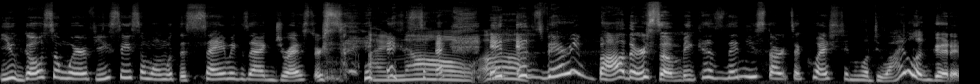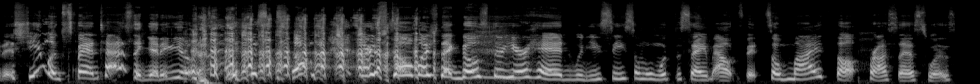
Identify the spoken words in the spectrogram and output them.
you go somewhere if you see someone with the same exact dress or same I know. exact, it, it's very bothersome because then you start to question well do I look good in it? She looks fantastic at it you know? There's so much that goes through your head when you see someone with the same outfit. So my thought process was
